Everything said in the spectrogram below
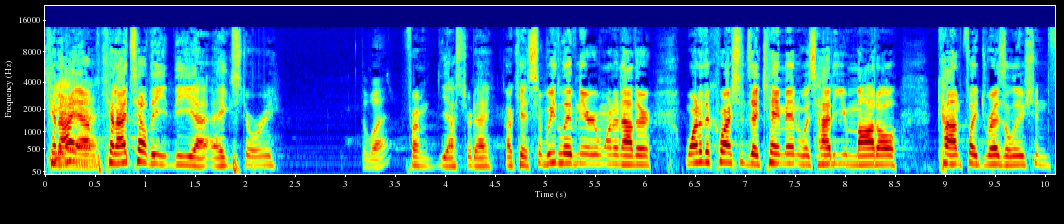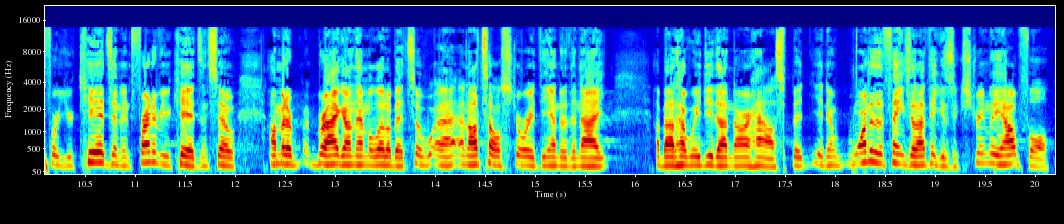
Can I um? Can I tell the the uh, egg story? The what? from yesterday. Okay, so we live near one another. One of the questions that came in was how do you model conflict resolution for your kids and in front of your kids. And so I'm going to brag on them a little bit. So, uh, and I'll tell a story at the end of the night about how we do that in our house. But you know, one of the things that I think is extremely helpful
